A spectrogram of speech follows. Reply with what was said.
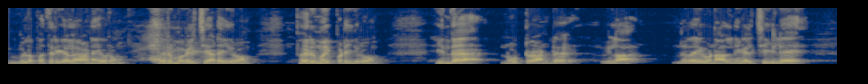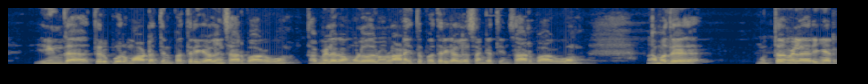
இங்குள்ள பத்திரிகையாளர் அனைவரும் பெருமகிழ்ச்சி அடைகிறோம் பெருமைப்படுகிறோம். இந்த நூற்றாண்டு விழா நிறைவு நாள் நிகழ்ச்சியிலே இந்த திருப்பூர் மாவட்டத்தின் பத்திரிகையாளரின் சார்பாகவும் தமிழகம் முழுவதும் உள்ள அனைத்து பத்திரிகையாளர் சங்கத்தின் சார்பாகவும் நமது முத்தமிழ் அறிஞர்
